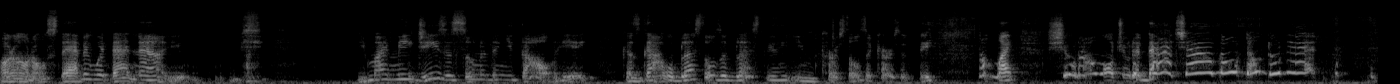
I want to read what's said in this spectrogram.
hold on, don't stab me with that now. You, you might meet Jesus sooner than you thought. He, because God will bless those that bless thee, and curse those that curse thee. I'm like, shoot, I don't want you to die, child. Don't, don't do that.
